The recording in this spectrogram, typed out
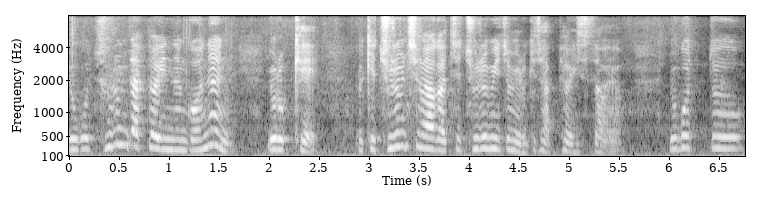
요거 주름 잡혀 있는 거는 요렇게 이렇게 주름 치마 같이 주름이 좀 이렇게 잡혀 있어요. 요것도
